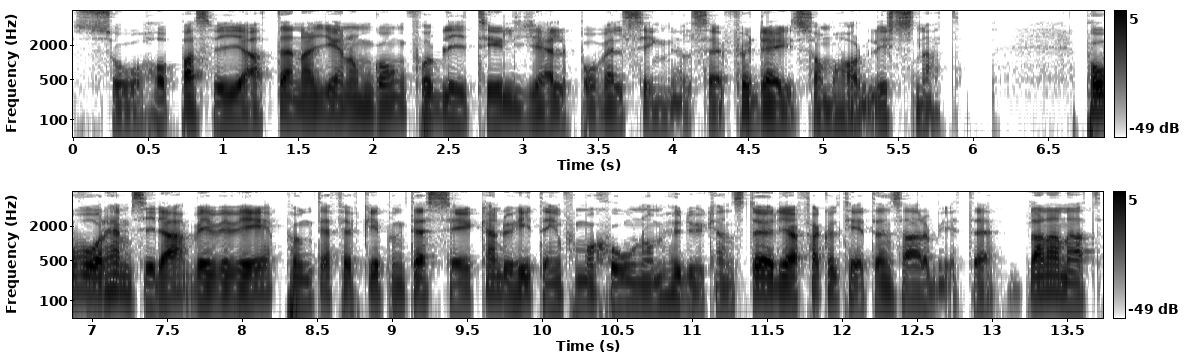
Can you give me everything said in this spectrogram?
Så hoppas vi att denna genomgång får bli till hjälp och välsignelse för dig som har lyssnat. På vår hemsida www.ffg.se kan du hitta information om hur du kan stödja fakultetens arbete, bland annat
